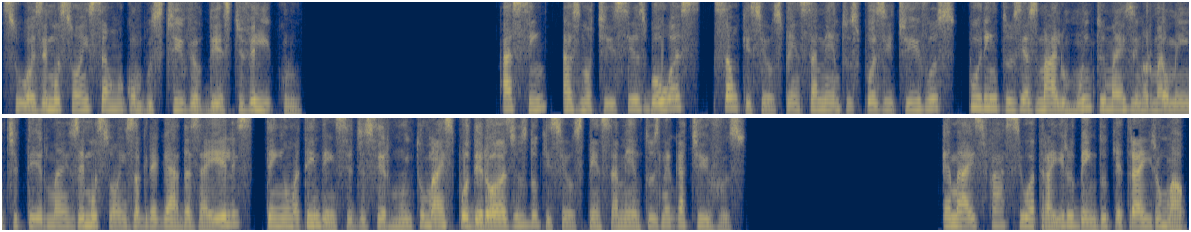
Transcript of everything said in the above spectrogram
suas emoções são o combustível deste veículo. Assim, as notícias boas são que seus pensamentos positivos, por entusiasmá-lo muito mais e normalmente ter mais emoções agregadas a eles, têm uma tendência de ser muito mais poderosos do que seus pensamentos negativos. É mais fácil atrair o bem do que atrair o mal.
